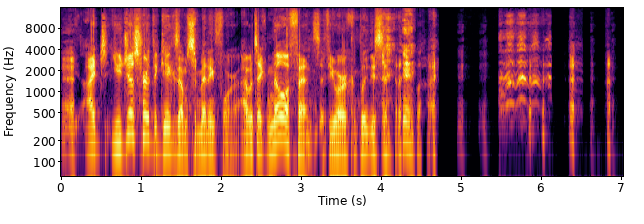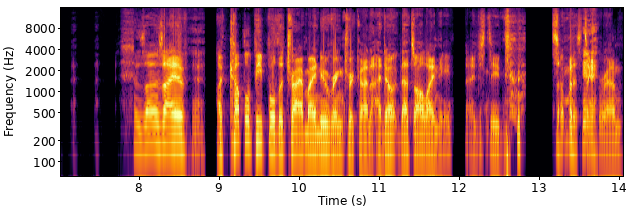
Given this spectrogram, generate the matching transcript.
I, I, you just heard the gigs I'm submitting for. I would take no offense if you are completely satisfied. as long as I have a couple people to try my new ring trick on, I don't. That's all I need. I just need someone to stick around.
